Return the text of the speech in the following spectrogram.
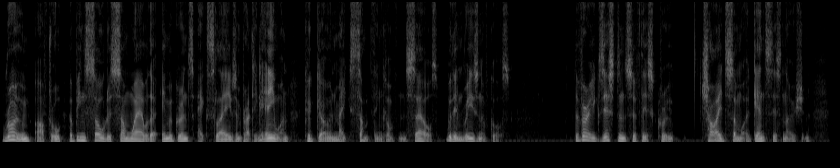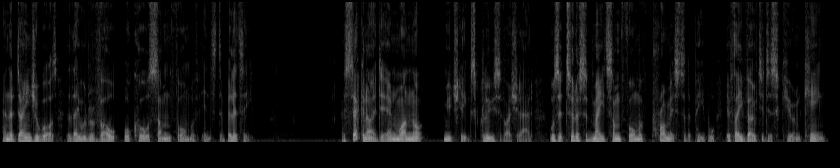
Rome, after all, had been sold as somewhere where immigrants, ex slaves, and practically anyone could go and make something of themselves, within reason, of course. The very existence of this group chide somewhat against this notion, and the danger was that they would revolt or cause some form of instability. A second idea, and one not mutually exclusive, I should add, was that Tullus had made some form of promise to the people if they voted to secure him king.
